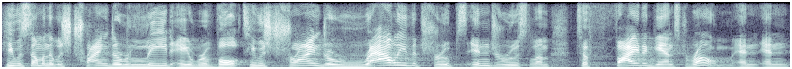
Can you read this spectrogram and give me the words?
He was someone that was trying to lead a revolt. He was trying to rally the troops in Jerusalem to fight against Rome. And, and,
